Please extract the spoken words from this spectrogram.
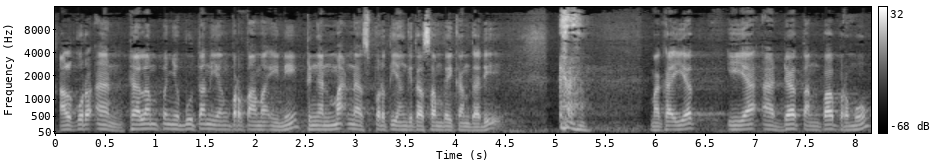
Al-Quran dalam penyebutan yang pertama ini dengan makna seperti yang kita sampaikan tadi maka ia ia ada tanpa permu,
